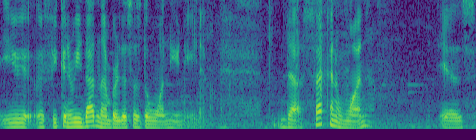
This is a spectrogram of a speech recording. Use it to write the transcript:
you, if you can read that number, this is the one you need. The second one is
